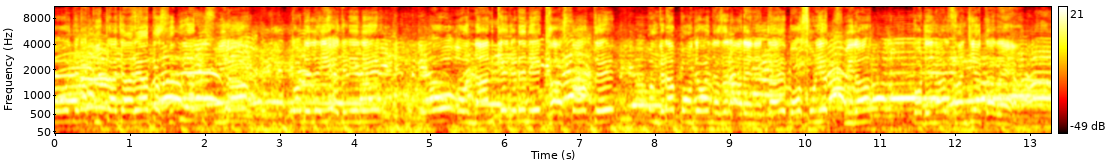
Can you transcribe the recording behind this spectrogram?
ਉਹ ਜਿਹੜਾ ਕੀਤਾ ਜਾ ਰਿਹਾ, ਤਾਂ ਸਿੱਧੀਆਂ ਤਸਵੀਰਾਂ ਤੁਹਾਡੇ ਲਈ ਜਿਹੜੇ ਨੇ, ਉਹ ਉਹ ਨਾਨਕੇ ਜਿਹੜੇ ਨੇ, ਖਾਸ ਤੌਰ ਤੇ ਭੰਗੜਾ ਪਾਉਂਦੇ ਹੋਏ ਨਜ਼ਰ ਆ ਰਹੇ ਨੇ। ਤਾਂ ਇਹ ਬਹੁਤ ਸੋਹਣੀਆਂ ਤਸਵੀਰਾਂ ਤੁਹਾਡੇ ਨਾਲ ਸਾਂਝੀਆਂ ਕਰ ਰਹੇ ਹਾਂ।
